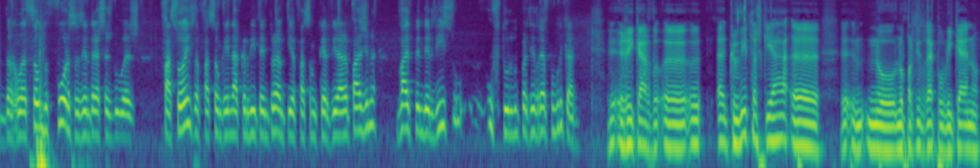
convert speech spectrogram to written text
da, relação de forças entre estas duas fações, a fação que ainda acredita em Trump e a fação que quer virar a página, vai depender disso o futuro do Partido Republicano. Eh, Ricardo, uh, acreditas que há no, no, Partido Republicano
